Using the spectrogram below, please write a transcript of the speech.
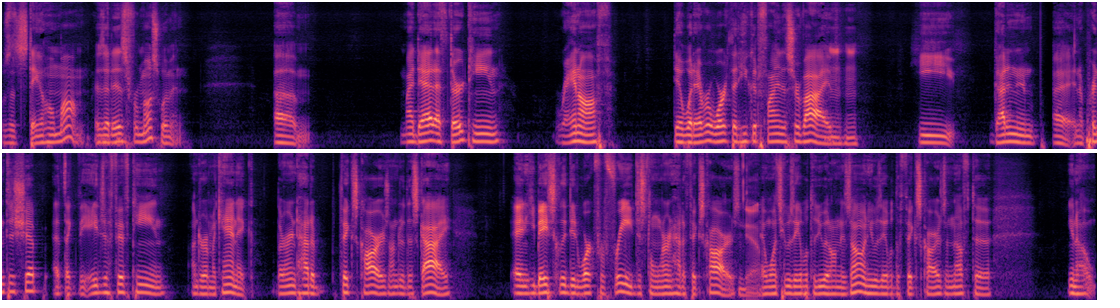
was a stay-at-home mom as it is for most women. Um my dad at 13 ran off did whatever work that he could find to survive. He got an uh, an apprenticeship at like the age of 15 under a mechanic learned how to fix cars under this guy and he basically did work for free just to learn how to fix cars. Yeah. and once he was able to do it on his own he was able to fix cars enough to you know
